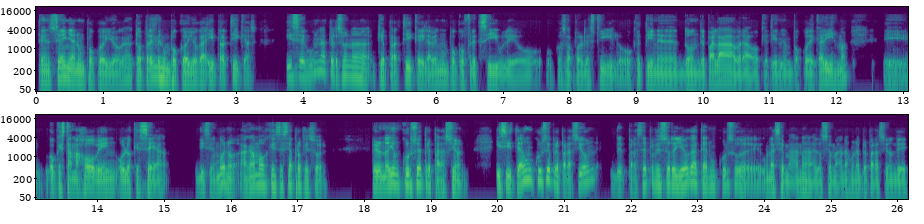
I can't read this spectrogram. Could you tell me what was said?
te enseñan un poco de yoga, tú aprendes un poco de yoga y practicas. Y según la persona que practica y la ven un poco flexible o, o cosa por el estilo, o que tiene don de palabra, o que tiene un poco de carisma, eh, o que está más joven, o lo que sea, dicen, bueno, hagamos que este sea profesor. Pero no hay un curso de preparación. Y si te dan un curso de preparación de, para ser profesor de yoga, te dan un curso de una semana, dos semanas, una preparación de,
